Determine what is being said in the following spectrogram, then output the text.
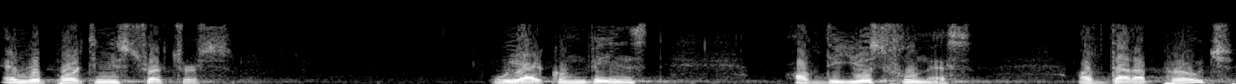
and reporting structures. We are convinced of the usefulness of that approach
